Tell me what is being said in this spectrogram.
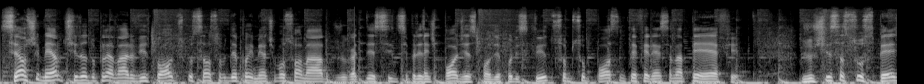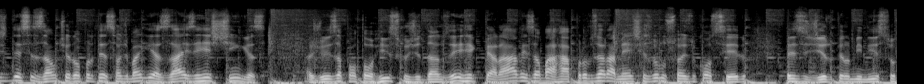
Celso Melo tira do plenário virtual discussão sobre depoimento de Bolsonaro. O julgado decide se o presidente pode responder por escrito sobre suposta interferência na PF. Justiça suspende decisão tirou proteção de manguezais e restingas. A juíza apontou riscos de danos irrecuperáveis ao barrar provisoriamente resoluções do Conselho, presidido pelo ministro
